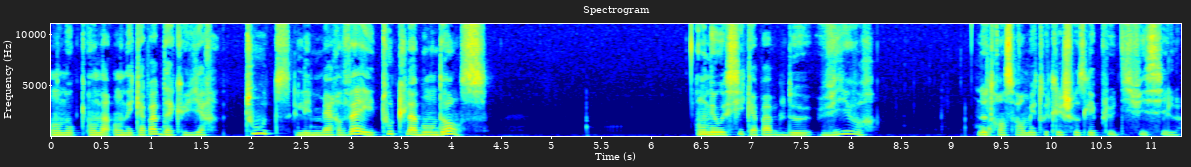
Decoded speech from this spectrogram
on, est capable d'accueillir toutes les merveilles, toute l'abondance. On est aussi capable de vivre, de transformer toutes les choses les plus difficiles.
